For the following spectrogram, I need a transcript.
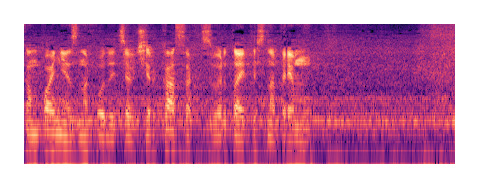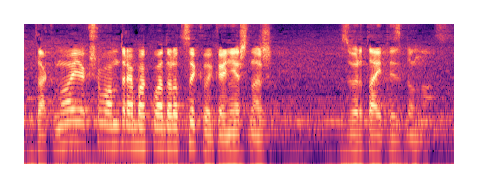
Компанія знаходиться в Черкасах, звертайтесь напряму. Так, ну а якщо вам треба квадроцикли, звісно ж, звертайтесь до нас.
